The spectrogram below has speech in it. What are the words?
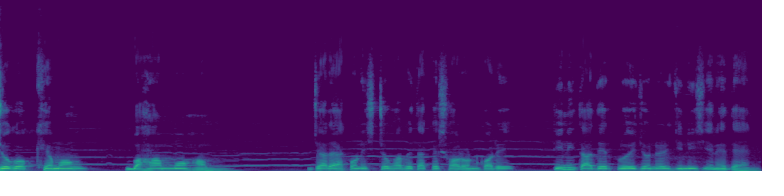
যোগক্ষেমং বহাম্যহম যারা একনিষ্ঠভাবে তাকে স্মরণ করে, তিনি তাদের প্রয়োজনের জিনিস এনে দেন।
